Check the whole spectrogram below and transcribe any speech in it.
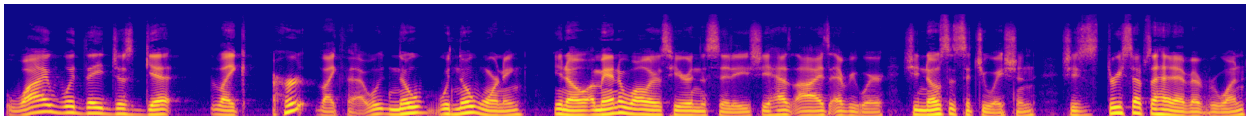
why would they just get like hurt like that with no with no warning? You know, Amanda Waller's here in the city. She has eyes everywhere. She knows the situation. She's three steps ahead of everyone.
